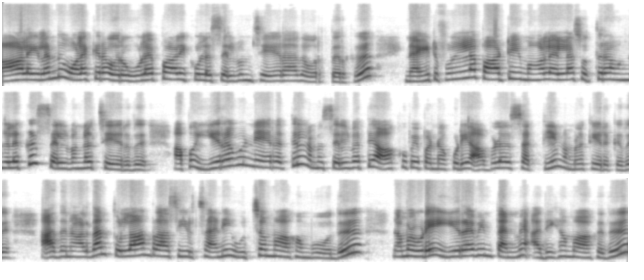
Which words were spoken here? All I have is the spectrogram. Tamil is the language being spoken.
காலையிலேருந்து உழைக்கிற ஒரு உழைப்பாளிக்குள்ள செல்வம் சேராத ஒருத்தருக்கு நைட்டு ஃபுல்லாக பாட்டி மாலை எல்லாம் சுற்றுறவங்களுக்கு செல்வங்கள் சேருது. அப்போ இரவு நேரத்தில் நம்ம செல்வத்தை ஆக்குப்பை பண்ணக்கூடிய அவ்வளோ சக்தியும் நம்மளுக்கு இருக்குது. அதனால தான் துலாம் ராசியில் சனி உச்சமாகும் போது நம்மளுடைய இரவின் தன்மை அதிகமாகுது.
